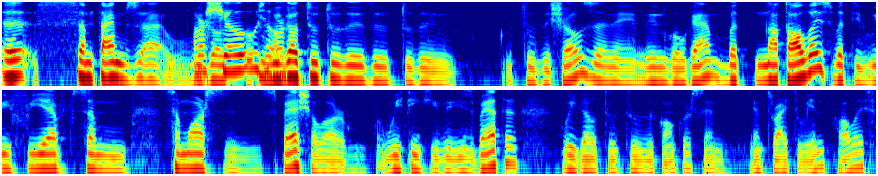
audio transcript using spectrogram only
uh, sometimes uh, we or go, shows we go to to the to, to the to the shows in, in Golegã, but not always. But if, if we have some some horse special or we think it is better, we go to, to the concourse and, and try to win always.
